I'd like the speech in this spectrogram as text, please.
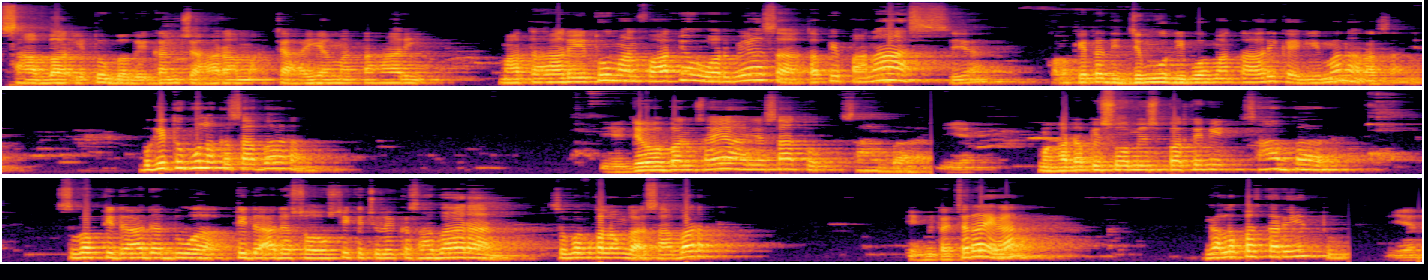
Sabar itu bagaikan cahaya, cahaya matahari. Matahari itu manfaatnya luar biasa, tapi panas ya. Kalau kita dijemur di bawah matahari kayak gimana rasanya? Begitu pula kesabaran. Ya, jawaban saya hanya satu, sabar. Ya. Menghadapi suami seperti ini, sabar. Sebab tidak ada dua, tidak ada solusi kecuali kesabaran. Sebab kalau nggak sabar, ya minta cerai kan? Nggak lepas dari itu. Ya.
